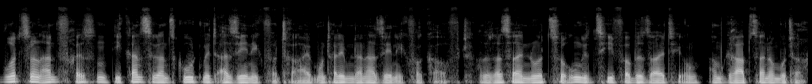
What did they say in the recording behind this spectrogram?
Wurzeln anfressen, die kannst du ganz gut mit Arsenik vertreiben und hat ihm dann Arsenik verkauft. Also das sei nur zur Ungezieferbeseitigung am Grab seiner Mutter.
